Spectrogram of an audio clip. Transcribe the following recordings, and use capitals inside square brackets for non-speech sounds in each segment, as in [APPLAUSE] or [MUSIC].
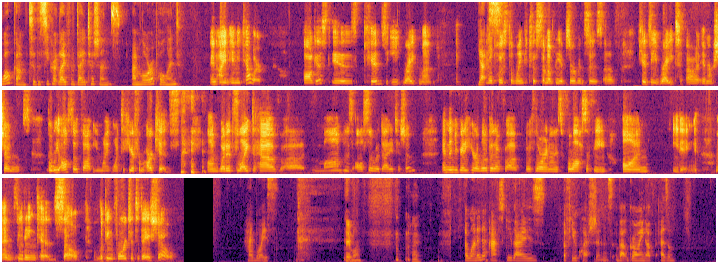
Welcome to the Secret Life of Dietitians. I'm Laura Poland. And I'm Amy Keller. August is Kids Eat Right Month. Yes. We'll post a link to some of the observances of Kids Eat Right uh, in our show notes. But we also thought you might want to hear from our kids [LAUGHS] on what it's like to have a mom who's also a dietitian. And then you're going to hear a little bit of uh, both Laura and I's philosophy on eating and feeding kids. So, looking forward to today's show. Hi, boys. Hey, mom. [LAUGHS] Hi. I wanted to ask you guys a few questions about growing up as a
